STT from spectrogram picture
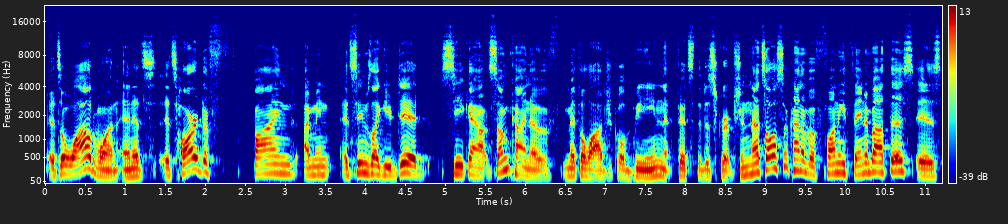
it's a wild one and it's it's hard to f- find i mean it seems like you did seek out some kind of mythological being that fits the description. That's also kind of a funny thing about this is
